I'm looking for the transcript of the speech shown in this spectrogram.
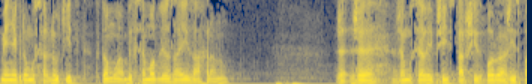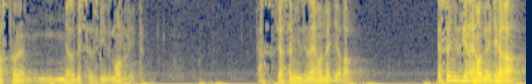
mě někdo musel nutit k tomu, abych se modlil za její záchranu? Že, že, že museli přijít starší zboru a říct pastorem, měl by se víc modlit. Já, já jsem nic jiného nedělal. Já jsem nic jiného nedělal.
